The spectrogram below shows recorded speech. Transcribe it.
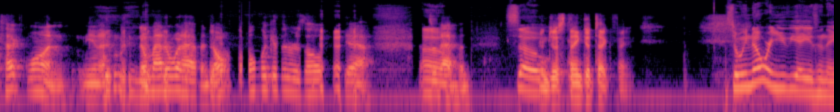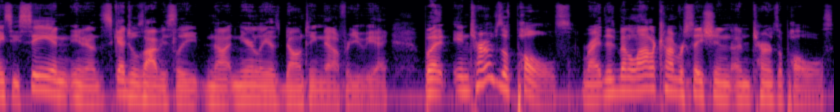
Tech won. You know, no matter what happened, don't don't look at the result. Yeah, that's um, what happened. So and just think a Tech fan. So we know where UVA is in the ACC, and you know the schedule's obviously not nearly as daunting now for UVA. But in terms of polls, right? There's been a lot of conversation in terms of polls.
